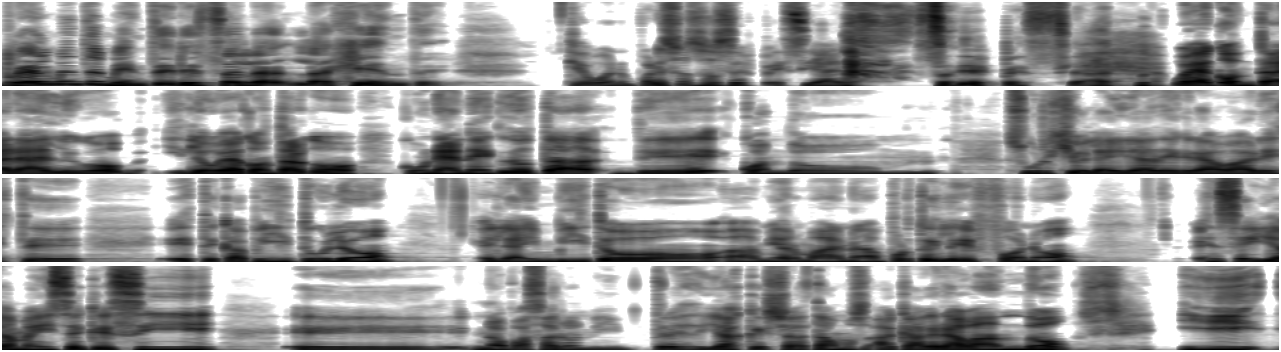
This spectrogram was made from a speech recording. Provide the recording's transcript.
Realmente me interesa la, la gente. Qué bueno, por eso sos especial. Soy especial. Voy a contar algo, y lo voy a contar con, con, una anécdota de cuando mm, surgió la idea de grabar este, este capítulo. La invito a mi hermana por teléfono, enseguida me dice que sí, eh, no pasaron ni tres días que ya estamos acá grabando y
